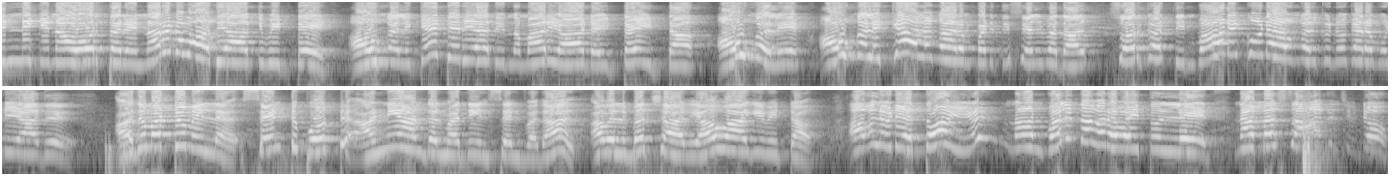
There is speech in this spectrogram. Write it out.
இன்னைக்கு நான் ஒருத்தரை நரகவாதி ஆக்கி விட்டேன் அவங்களுக்கே தெரியாது இந்த மாதிரி ஆடை டைட்டா அவங்களே அவங்களுக்கே அலங்காரம் படுத்தி செல்வதால் சொர்க்கத்தின் வாடை கூட அவங்களுக்கு நுகர முடியாது. அது மட்டும் இல்ல சென்ட் போட்டு அந்நியான்கள் மத்தியில் செல்வதால் அவள் விபச்சாரியாவும் ஆகிவிட்டாள் அவளுடைய தோழில் நான் வழி தவற வைத்துள்ளேன். நம்ம சாதிச்சிட்டோம்.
